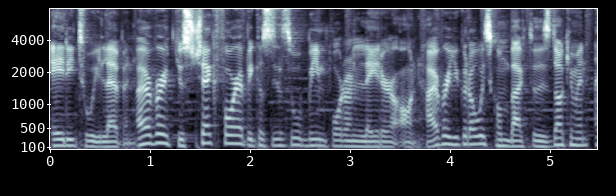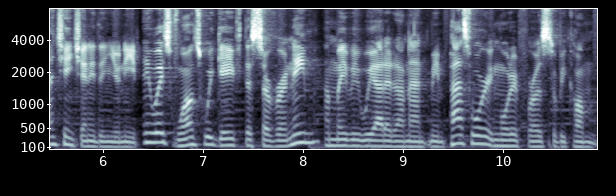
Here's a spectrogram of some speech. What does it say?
80 to 11 however just check for it because this will be important later on. However you could always come back to this document and change anything you need. Anyways once we gave the server a name and maybe we added an admin password in order for us to become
